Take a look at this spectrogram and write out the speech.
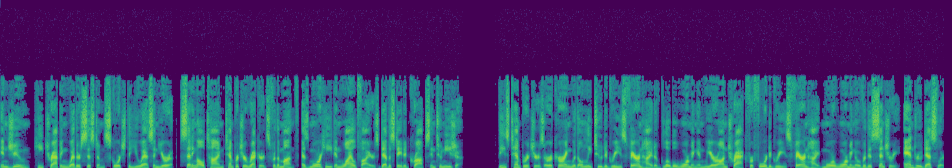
In June, heat trapping weather systems scorched the US and Europe, setting all time temperature records for the month, as more heat and wildfires devastated crops in Tunisia. These temperatures are occurring with only 2 degrees Fahrenheit of global warming and we are on track for 4 degrees Fahrenheit more warming over this century. Andrew Dessler,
